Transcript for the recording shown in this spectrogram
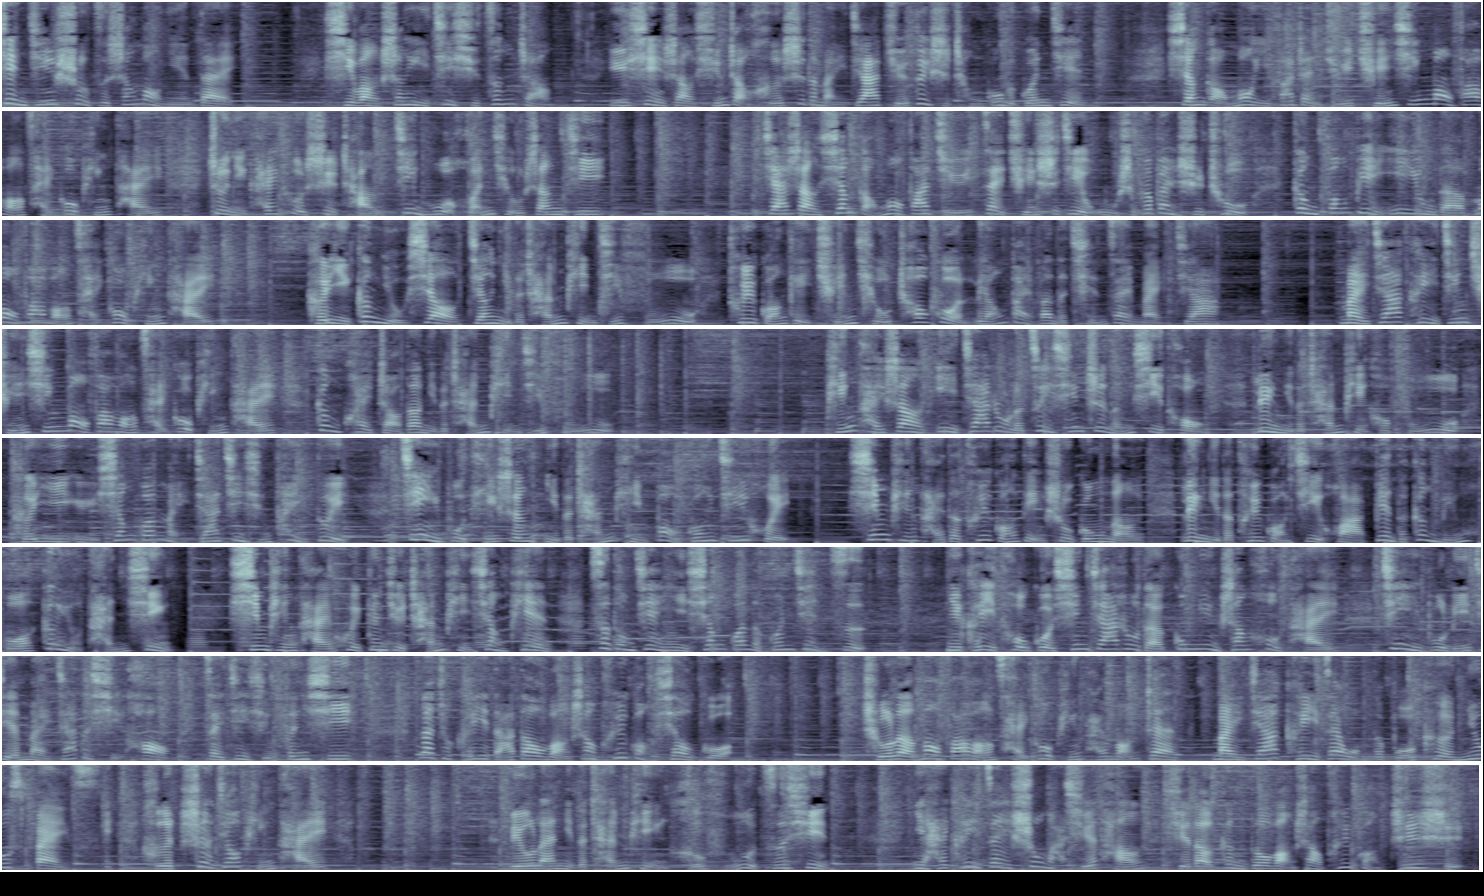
现今数字商贸年代，希望生意继续增长，于线上寻找合适的买家绝对是成功的关键。香港贸易发展局全新贸发网采购平台，助你开拓市场，静握环球商机。加上香港贸发局在全世界五十个办事处更方便易用的贸发网采购平台，可以更有效将你的产品及服务推广给全球超过两百万的潜在买家。买家可以经全新贸发网采购平台更快找到你的产品及服务。平台上亦加入了最新智能系统，令你的产品和服务可以与相关买家进行配对，进一步提升你的产品曝光机会。新平台的推广点数功能，令你的推广计划变得更灵活、更有弹性。新平台会根据产品相片自动建议相关的关键字，你可以透过新加入的供应商后台，进一步理解买家的喜好，再进行分析，那就可以达到网上推广效果。除了贸发网采购平台网站，买家可以在我们的博客 Newspace 和社交平台浏览你的产品和服务资讯。你还可以在数码学堂学到更多网上推广知识。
